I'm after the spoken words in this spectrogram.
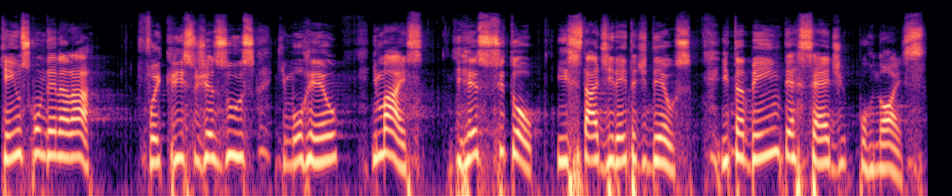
Quem os condenará? Foi Cristo Jesus que morreu e mais, que ressuscitou e está à direita de Deus e também intercede por nós.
